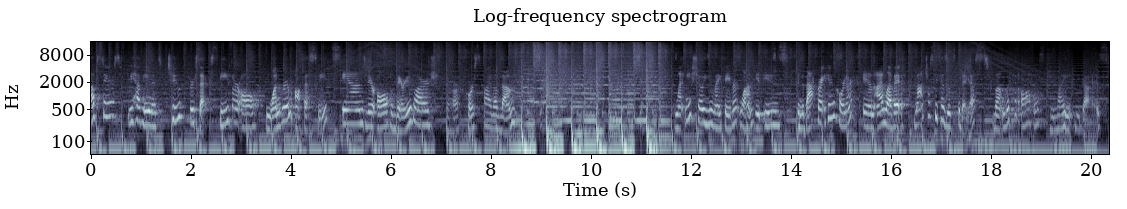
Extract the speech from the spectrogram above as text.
Upstairs, we have units two through six. These are all one room office suites, and they're all very large. There are, of course, five of them let me show you my favorite one. It is in the back right hand corner and I love it, not just because it's the biggest, but look at all this light, you guys.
